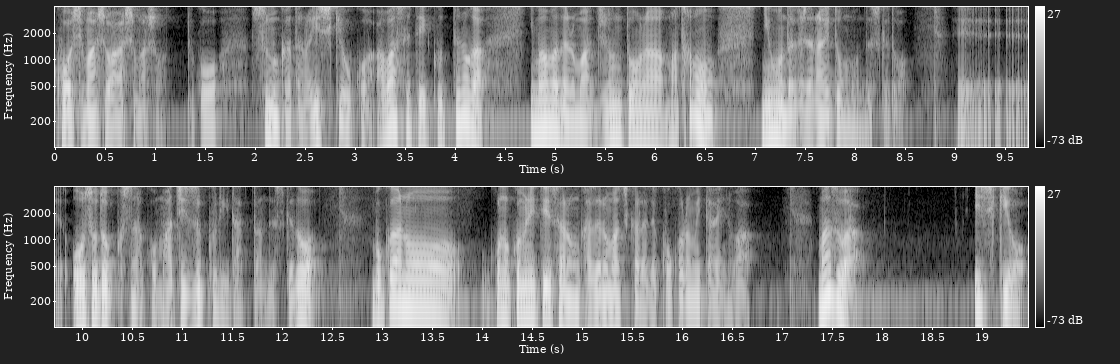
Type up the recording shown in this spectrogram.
こうしましょうああしましょう。ってこう住む方の意識をこう合わせていくっていうのが今までのまあ順当なまあ多分日本だけじゃないと思うんですけどえー、オーソドックスなこう街づくりだったんですけど僕はあのこのコミュニティサロン「風の街から」で試みたいのはまずは意識を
